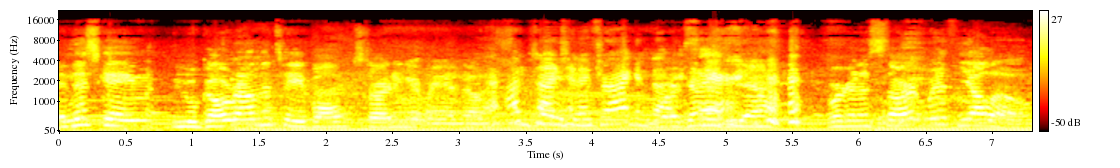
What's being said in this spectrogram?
In this game, we will go around the table, starting at random. That's a Dungeon and Dragon We're dice gonna, there. yeah, we're gonna start with yellow.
